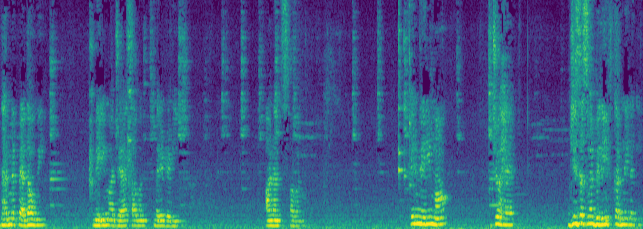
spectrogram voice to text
धर्म में पैदा हुई। मेरी माँ जया सावंत, मेरे डैडी आनंद सावंत। फिर मेरी माँ जो है, जीसस में बिलीव करने लगी।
